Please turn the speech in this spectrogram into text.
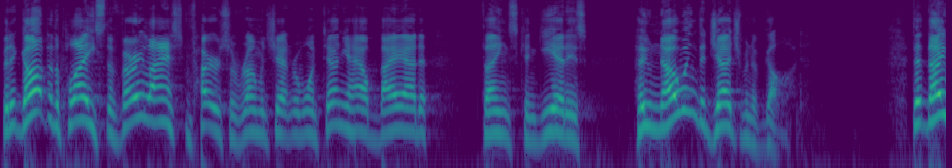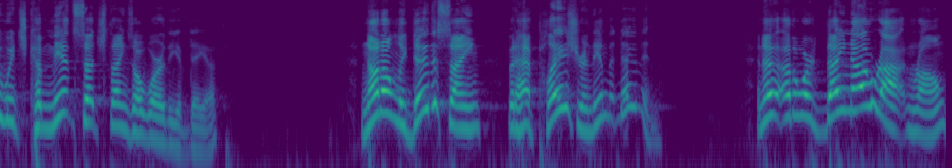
But it got to the place, the very last verse of Romans chapter 1, telling you how bad things can get, is who knowing the judgment of God, that they which commit such things are worthy of death, not only do the same, but have pleasure in them that do them. In other words, they know right and wrong.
